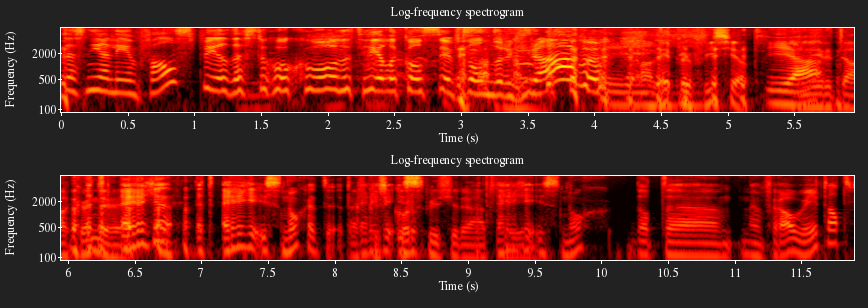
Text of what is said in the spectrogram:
dat is niet alleen vals spelen, dat is toch ook gewoon het hele concept ondergraven? Allee, proficiat. Ja. Meneer de taalkundige. het, erge, het erge is nog, het, het erge is, het erge is nog dat eh, mijn vrouw weet dat.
